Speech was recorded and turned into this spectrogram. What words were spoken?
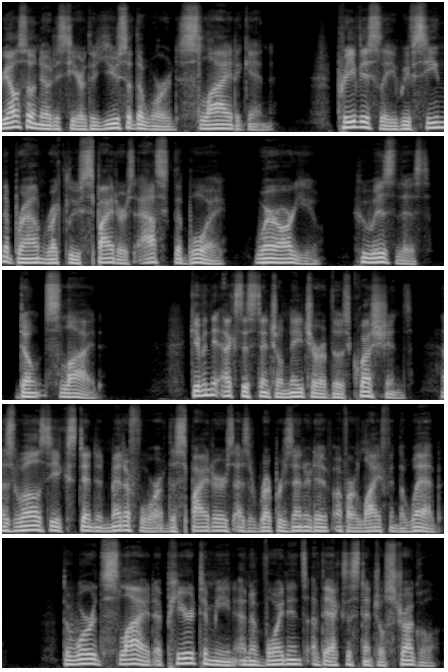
We also notice here the use of the word slide again. Previously, we've seen the brown recluse spiders ask the boy, Where are you? Who is this? Don't slide. Given the existential nature of those questions, as well as the extended metaphor of the spiders as a representative of our life in the web, the word slide appeared to mean an avoidance of the existential struggle.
